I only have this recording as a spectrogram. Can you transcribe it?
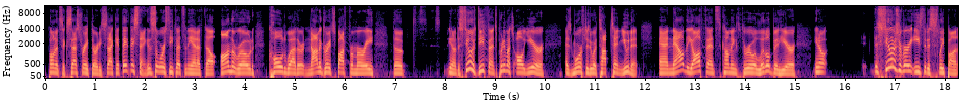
Opponent success rate, 32nd. They, they stink. This is the worst defense in the NFL. On the road, cold weather, not a great spot for Murray. The you know the Steelers defense pretty much all year has morphed into a top 10 unit. And now the offense coming through a little bit here. You know, the Steelers are very easy to sleep on.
